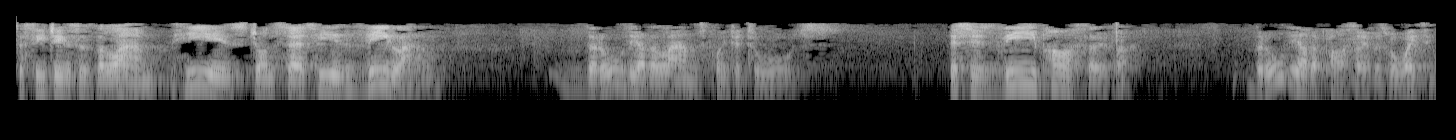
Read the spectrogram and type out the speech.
to see Jesus as the Lamb. He is, John says, he is the Lamb that all the other lambs pointed towards. This is the Passover that all the other Passovers were waiting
